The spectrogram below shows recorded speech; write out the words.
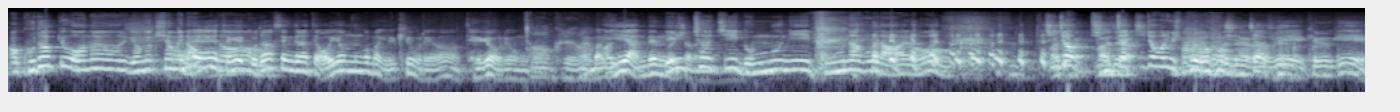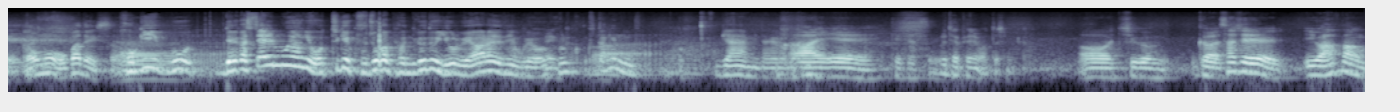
아 고등학교 언어 영역 시험에 근데 나옵니다. 되게 고등학생들한테 어이없는 거 막 읽히고 그래요. 되게 어려운 거. 어, 그래요? 네, 막 아, 이해 안 되는 거 있잖아요. 네이처지 논문이 비문학으로 나와요. 찢어 맞아요. 진짜 맞아요. 찢어버리고 싶어요. 진짜 맞아요. 우리 교육이 너무 오바돼 있어. 거기 뭐 내가 셀 모양이 어떻게 구조가 변경도 이걸 왜 알아야 되냐고요. 그러니까. 그럼 당연히 미안합니다 여러분. 아 예, 괜찮습니다. 우리 대표님 어떠십니까? 어 지금 그 사실 이거 한 방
